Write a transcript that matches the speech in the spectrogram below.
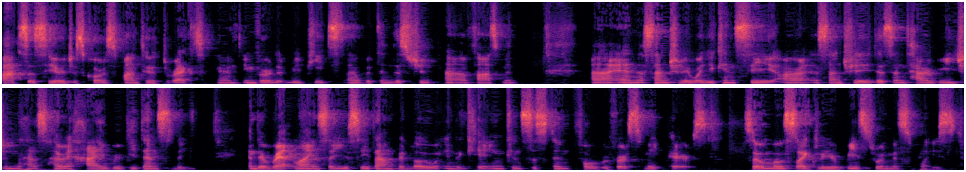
boxes here just correspond to direct and inverted repeats within this plasmid. Uh, and essentially what you can see are essentially this entire region has very high repeat density. And the red lines that you see down below indicate inconsistent for reverse mate pairs. So most likely your beads were misplaced.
